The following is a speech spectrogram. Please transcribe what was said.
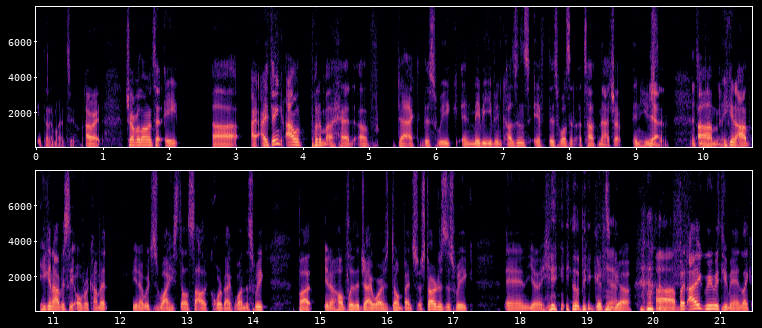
keep that in mind too. All right, Trevor Lawrence at eight. Uh, I, I think I would put him ahead of Dak this week and maybe even Cousins if this wasn't a tough matchup in Houston. Yeah, um, he can he can obviously overcome it, you know, which is why he's still a solid quarterback one this week. But you know, hopefully the Jaguars don't bench their starters this week, and you know he, will be good to yeah. go. Uh, but I agree with you, man. Like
